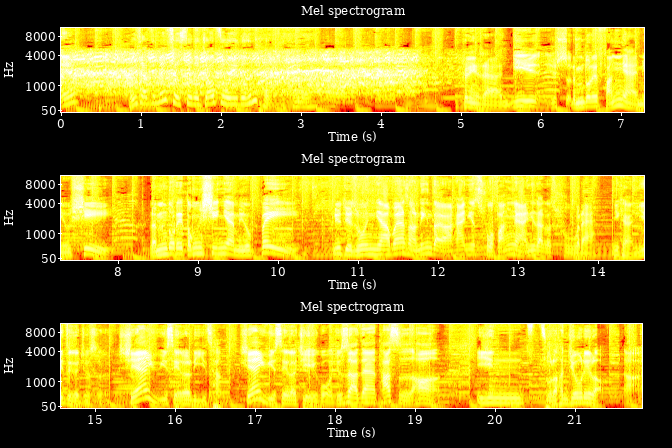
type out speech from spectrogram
哎，为啥子每次说到交作业都很痛苦呢？肯定噻，你是那么多的方案还没有写。那么多的东西你还没有背，你最终人家晚上领导要喊你出方案，你咋个出呢？你看你这个就是先预设了立场，先预设了结果，就是啥子？他是哈已经做了很久的了啊，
